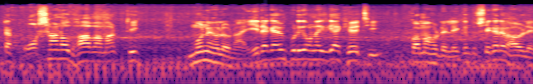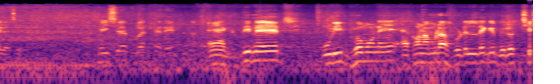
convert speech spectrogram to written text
একটা কষানো ভাব আমার ঠিক মনে হলো না। এর আগে আমি পুরীতে অনেক জায়গায় খেয়েছি কমা হোটেলে কিন্তু সেখানে ভালো লেগেছে। সেই হিসেবে খুব একটা রেট একদিনের পুরী ভ্রমণে এখন আমরা হোটেল থেকে বেরোচ্ছি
